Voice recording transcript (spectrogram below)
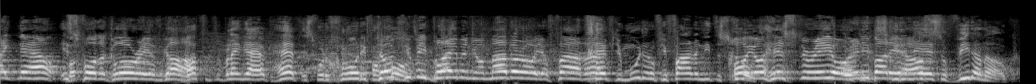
right now is for the glory of God. Wat een probleem jij ook hebt, is voor de glorie van Don't you God. be blaming your mother or your father Geef je moeder of je vader niet de or schuld. your history or Of anybody else. of wie dan ook.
